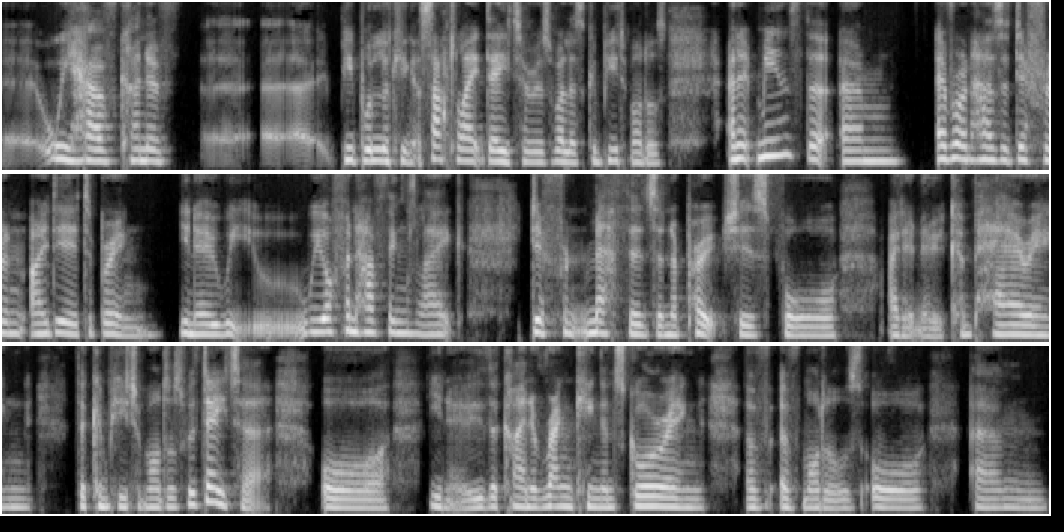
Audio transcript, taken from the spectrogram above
uh, we have kind of uh, uh people looking at satellite data as well as computer models, and it means that um, everyone has a different idea to bring. You know we we often have things like different methods and approaches for i don't know comparing the computer models with data or you know the kind of ranking and scoring of of models or um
